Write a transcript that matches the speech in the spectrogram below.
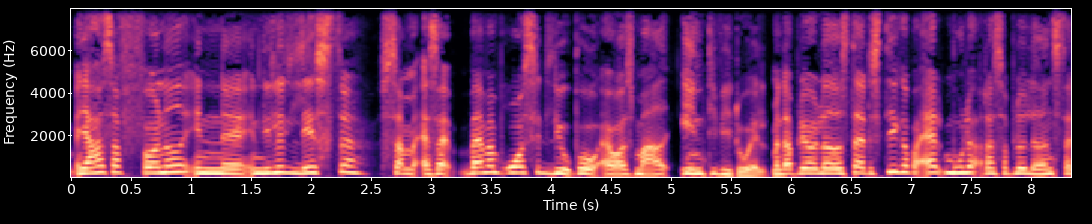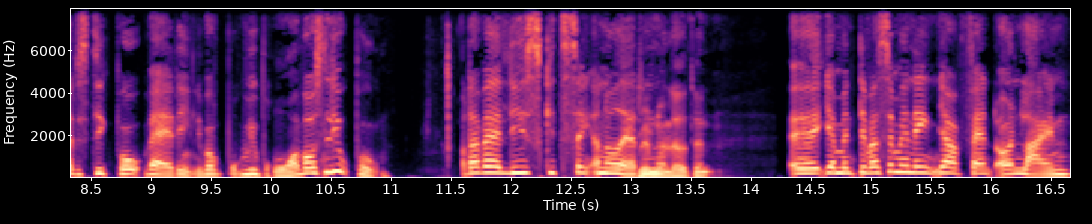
Men jeg har så fundet en, øh, en lille liste, som, altså, hvad man bruger sit liv på, er jo også meget individuelt. Men der bliver jo lavet statistikker på alt muligt, og der er så blevet lavet en statistik på, hvad er det egentlig, hvor vi bruger vores liv på. Og der vil jeg lige skitsere noget af det Hvem har lavet den? Øh, jamen, det var simpelthen en, jeg fandt online,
